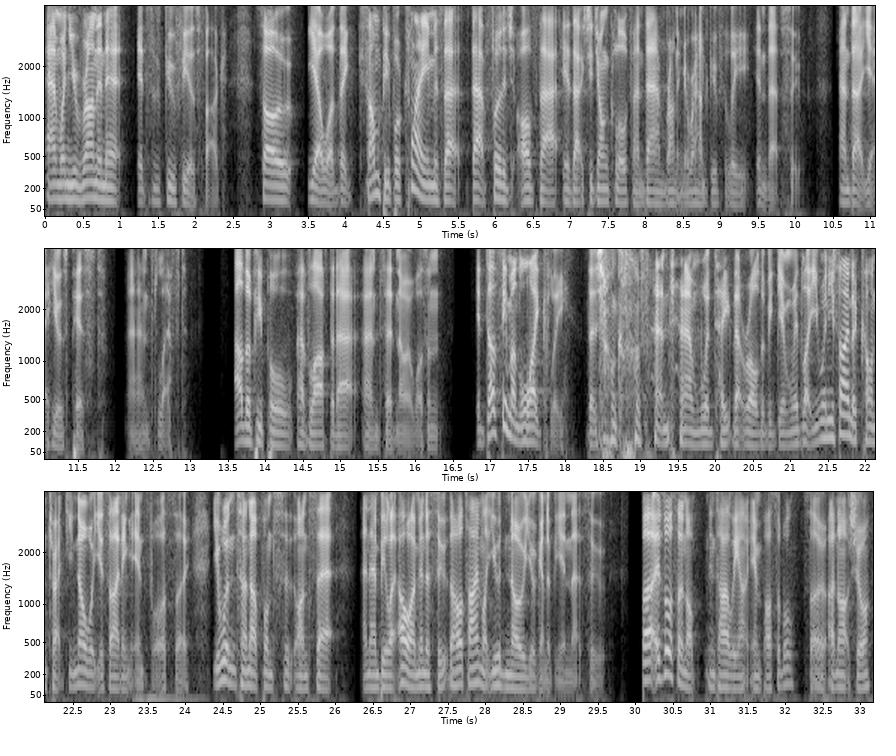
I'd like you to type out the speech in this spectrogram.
And when you run in it, it's as goofy as fuck. So yeah, what they some people claim is that that footage of that is actually Jean Claude Van Damme running around goofily in that suit, and that yeah he was pissed and left. Other people have laughed at that and said no, it wasn't. It does seem unlikely that Jean Claude Van Damme would take that role to begin with. Like when you sign a contract, you know what you're signing in for, so you wouldn't turn up on on set and then be like, "Oh, I'm in a suit the whole time." Like you would know you're going to be in that suit. But it's also not entirely uh, impossible, so I'm not sure.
